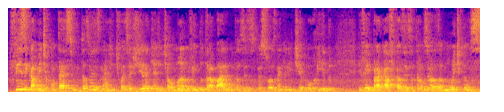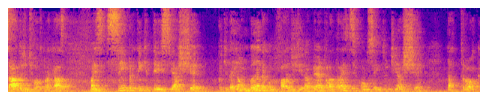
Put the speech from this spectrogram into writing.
Fisicamente acontece muitas vezes, né? A gente faz a gira aqui, a gente é humano, vem do trabalho, muitas vezes as pessoas, né, aquele dia corrido, e vem para cá, fica às vezes até 11 horas da noite, cansado, a gente volta para casa, mas sempre tem que ter esse axé, porque daí a Umbanda, quando fala de gira aberta, ela traz esse conceito de axé, da troca.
